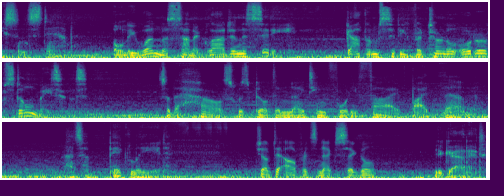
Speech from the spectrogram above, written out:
Mason stamp. Only one Masonic lodge in the city. Gotham City Fraternal Order of Stonemasons. So the house was built in 1945 by them. That's a big lead. Jump to Alfred's next signal. You got it.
